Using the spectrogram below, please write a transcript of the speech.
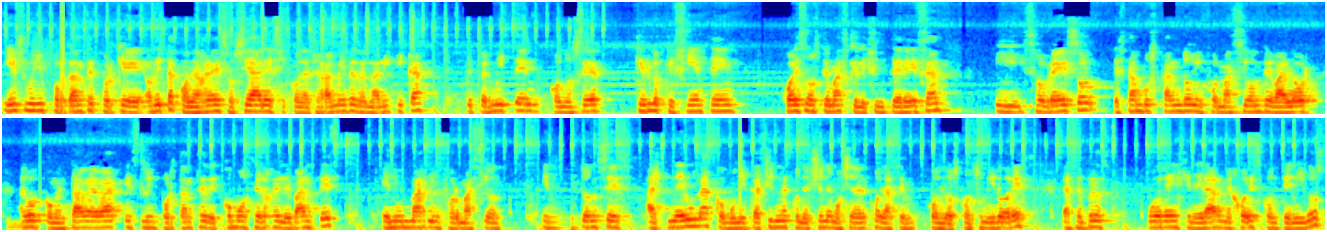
Y es muy importante porque ahorita con las redes sociales y con las herramientas de analítica te permiten conocer qué es lo que sienten, cuáles son los temas que les interesan y sobre eso están buscando información de valor. Algo que comentaba Eva es lo importante de cómo ser relevantes en un mar de información. Entonces, al tener una comunicación, una conexión emocional con, las, em, con los consumidores, las empresas pueden generar mejores contenidos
